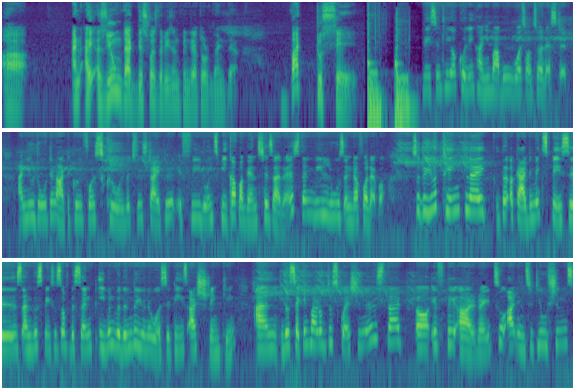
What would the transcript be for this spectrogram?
Uh, and I assume that this was the reason Pinjra Tod went there. But to say Recently, your colleague Hany Babu was also arrested, and you wrote an article for Scroll which was titled If We Don't Speak Up Against His Arrest, Then We'll Lose India Forever. So, do you think like the academic spaces and the spaces of dissent, even within the universities, are shrinking? And the second part of this question is that uh, if they are, right, so are institutions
